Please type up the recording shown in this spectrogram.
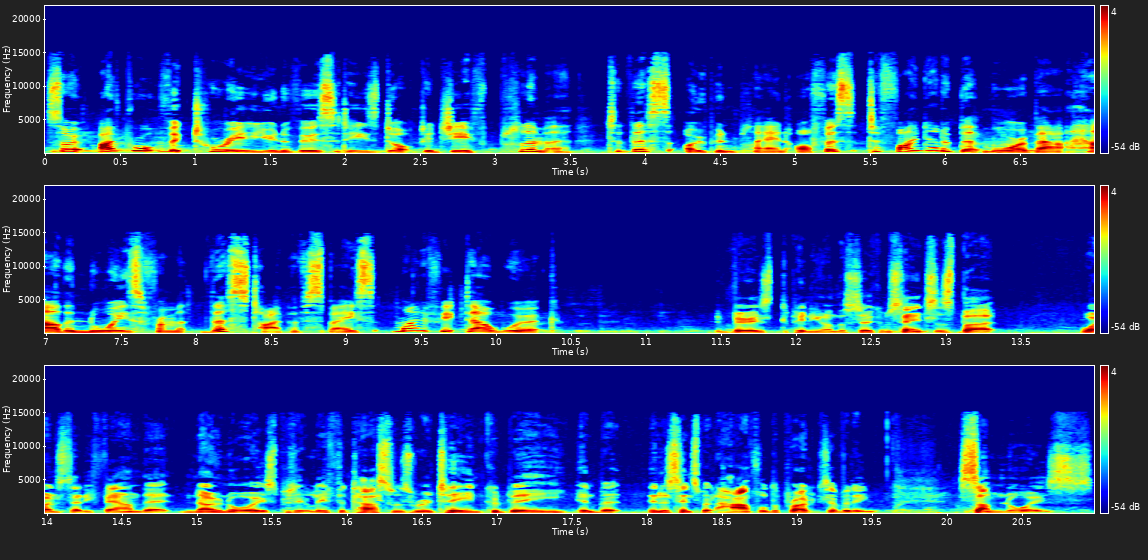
So I've brought Victoria University's Dr. Jeff Plimmer to this open plan office to find out a bit more about how the noise from this type of space might affect our work. It varies depending on the circumstances, but one study found that no noise, particularly if the task was routine, could be, in, bit, in a sense, a bit harmful to productivity. Some noise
